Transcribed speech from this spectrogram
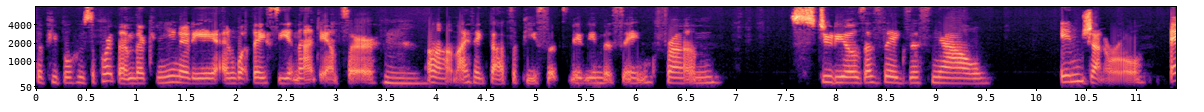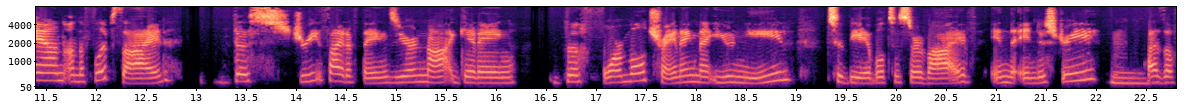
the people who support them, their community, and what they see in that dancer. Mm. Um, I think that's a piece that's maybe missing from studios as they exist now in general. And on the flip side, the street side of things, you're not getting the formal training that you need to be able to survive in the industry mm. as a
